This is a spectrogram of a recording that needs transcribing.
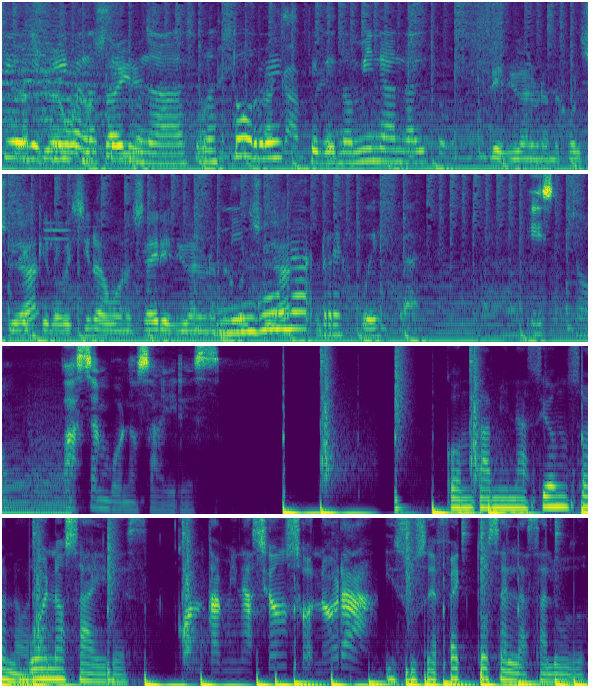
de la que Ciudad de Buenos Aires. unas, unas torres que denominan alto. ustedes vivan en una mejor ciudad, que los vecinos de Buenos Aires vivan en una mejor ciudad. Ninguna respuesta. Esto pasa en Buenos Aires. Contaminación sonora. Buenos Aires. Contaminación sonora y sus efectos en la salud.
